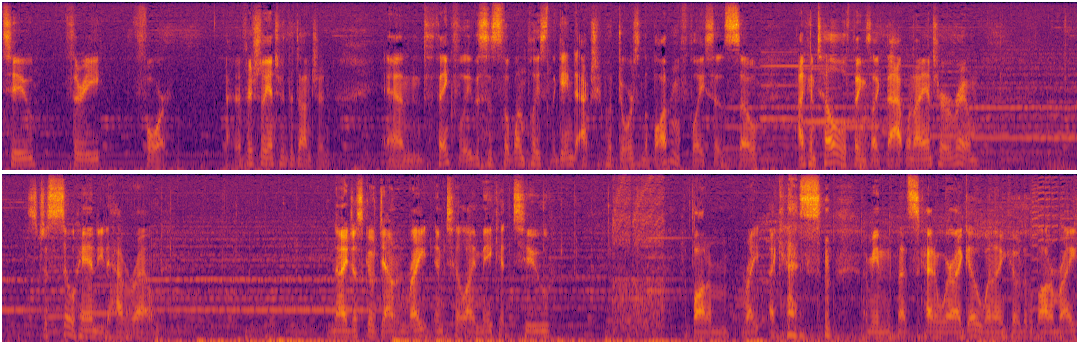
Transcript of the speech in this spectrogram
two, three, four. I've officially entered the dungeon. And thankfully, this is the one place in the game to actually put doors in the bottom of places, so I can tell things like that when I enter a room. It's just so handy to have around. Now I just go down and right until I make it to the bottom right, I guess. I mean, that's kind of where I go when I go to the bottom right.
